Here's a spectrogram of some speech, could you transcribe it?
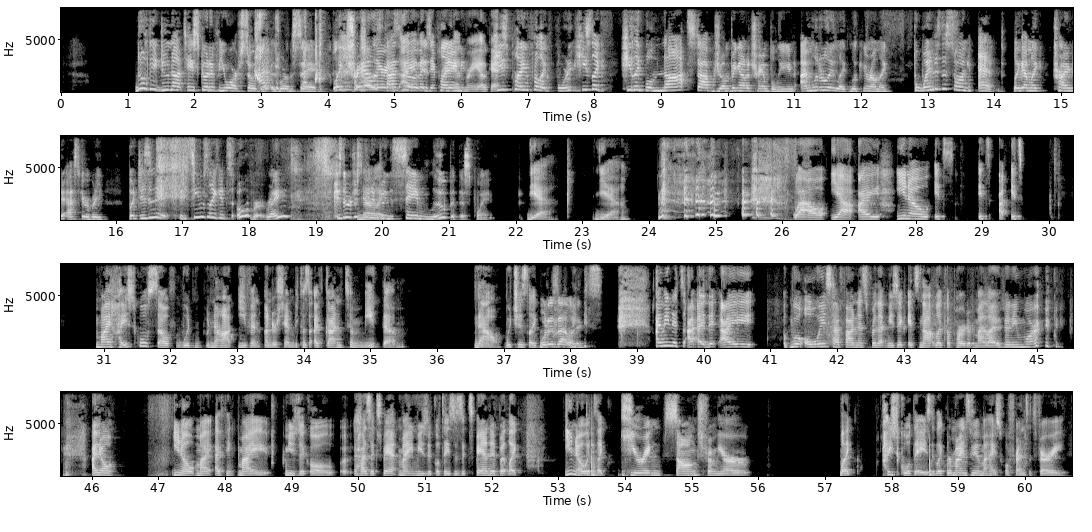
No, they do not taste good if you are sober, is what I'm saying. Like Trey Hilarious. I have a different playing, memory. Okay. He's playing for like 40. He's like, he like will not stop jumping on a trampoline. I'm literally like looking around like, but when does this song end? Like I'm like trying to ask everybody, but isn't it it seems like it's over, right? Because they're just no, kind of doing the same loop at this point. Yeah. Yeah. wow. Yeah. I you know, it's it's uh, it's my high school self would not even understand because I've gotten to meet them now, which is like what is that like? I mean, it's I, I, I will always have fondness for that music. It's not like a part of my life anymore. I don't, you know, my I think my musical uh, has expand my musical taste has expanded, but like, you know, it's like hearing songs from your like high school days. It like reminds me of my high school friends. It's very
